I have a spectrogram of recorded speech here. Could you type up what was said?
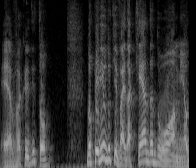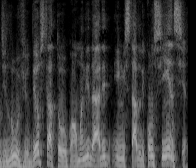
Eva acreditou. No período que vai da queda do homem ao dilúvio, Deus tratou com a humanidade em um estado de consciência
